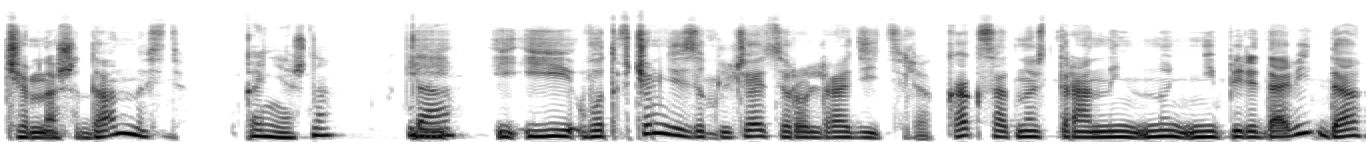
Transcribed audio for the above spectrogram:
чем наша данность. Конечно. Да. И, и, и вот в чем здесь заключается роль родителя? Как, с одной стороны, ну, не передавить, да,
